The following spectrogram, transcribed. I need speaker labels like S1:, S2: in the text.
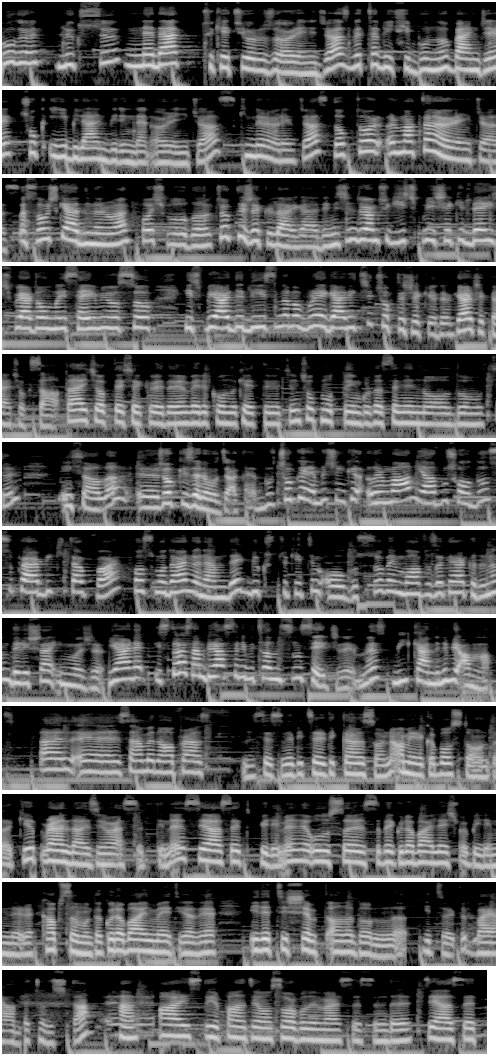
S1: Bugün lüksü neden tüketiyoruzu öğreneceğiz ve tabii ki bunu bence çok iyi bilen birinden öğreneceğiz. Kimden öğreneceğiz? Doktor Irmak'tan öğreneceğiz. Hoş geldin Irmak. Hoş bulduk. Çok teşekkürler geldiğin için diyorum çünkü hiçbir şekilde hiçbir yerde olmayı sevmiyorsun. Hiçbir yerde değilsin ama buraya geldiğin için çok teşekkür ederim. Gerçekten çok sağ ol.
S2: Ben çok teşekkür ederim beni konuk ettiğin için. Çok mutluyum burada seninle olduğumuz için. İnşallah e,
S1: Çok güzel olacak. Bu çok önemli çünkü Irmak'ın yazmış olduğu süper bir kitap var. Postmodern dönemde lüks tüketim olgusu ve muhafazakar kadının değişen imajı. Yani istersen biraz seni bir tanısın seyircilerimiz. Bir kendini bir anlat.
S2: ben e, San Bernard Prens Lisesi'ni bitirdikten sonra Amerika Boston'daki Brandeis Üniversitesi'nde siyaset bilimi ve uluslararası ve globalleşme bilimleri kapsamında global medya ve iletişim Anadolu'nu bitirdim. Bayağı da çalıştım. Ha, ISB Pantheon Sorbonne Üniversitesi'nde siyaset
